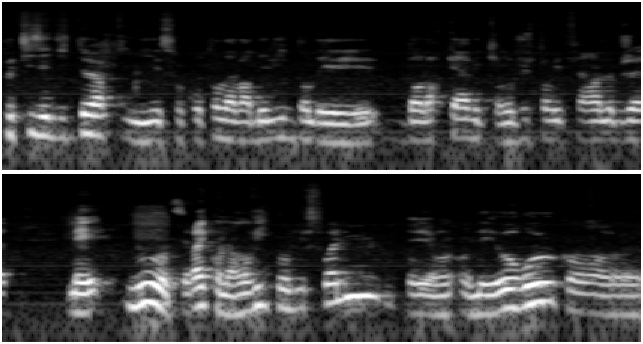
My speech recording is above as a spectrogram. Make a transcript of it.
petits éditeurs qui sont contents d'avoir des livres dans, des, dans leur cave et qui ont juste envie de faire un objet. Mais nous, c'est vrai qu'on a envie que nos livres soient lus et on, on est heureux quand, euh,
